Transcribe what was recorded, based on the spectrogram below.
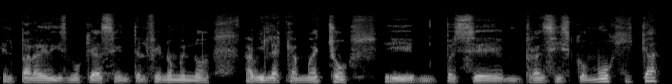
el paralelismo que hace entre el fenómeno Ávila Camacho, eh, pues eh, Francisco Mújica,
